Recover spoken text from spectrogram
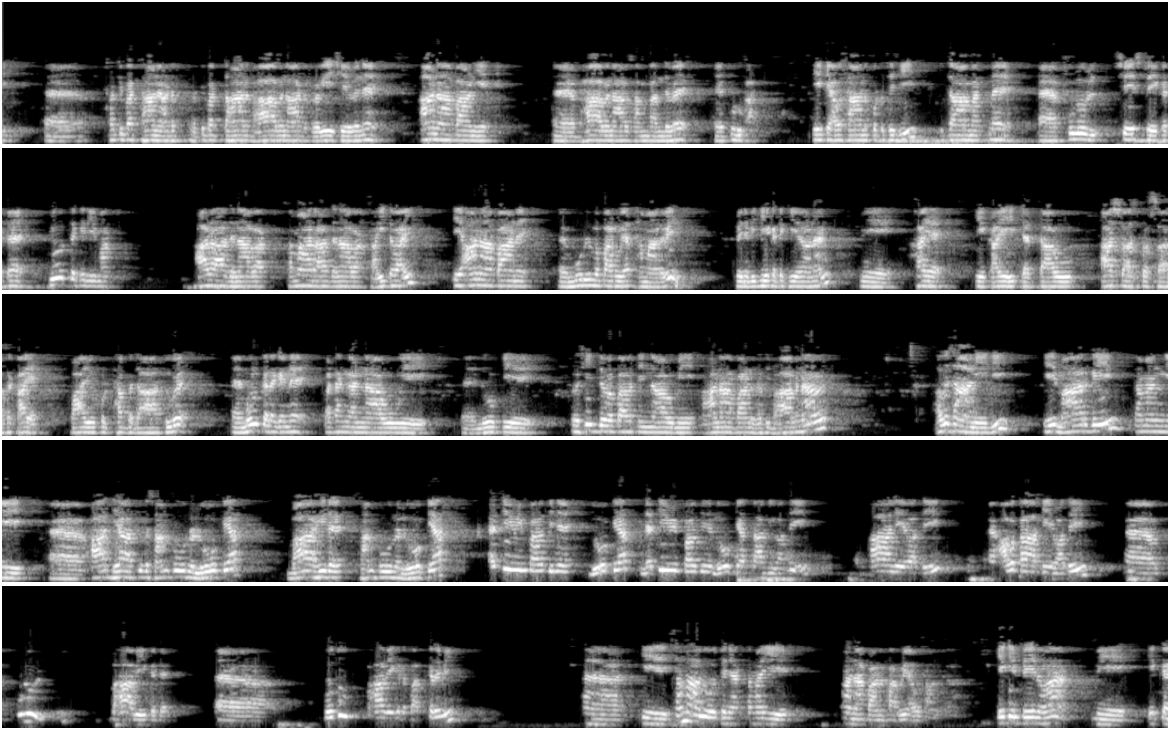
සතිපට්ඨානට සතිපට්ඨාන භාවනාවට ප්‍රවේශය වෙන ආනාපානීය භාවනාව සම්බන්ධව පුරුකා. ඒකේ අවසාන කොටසේදී ඉතාමත්ම පුලුල් ශේෂ්ඨයකට විවෘත කිරීමක් ආරාධනාවක් සමාරාධනාවක් සහිතවයි ඒ ආනාපාන මුල්ම පරුවයත් හමාර වෙන්නේ. වෙන විදිහකට කියනවා නම් මේ කය ඒ කයෙහි චත්තා වූ ආශ්වාස ප්‍රශ්වාස කය වායු පොට්ටබ්බ ධාතුව මුල් කරගෙන පටන් ගන්නා වූ ඒ ලෝකයේ ප්‍රසිද්ධව පවතිනා වූ මේ ආනාපාන සති භාවනාව අවසානයේදී ඒ මාර්ගයේ Tamange ආධ්‍යාත්මික සම්පූර්ණ ලෝකයක් බාහිර සම්පූර්ණ ලෝකයක් ඇතිවීම පවතින ලෝකයක් නැතිවීම පවතින ලෝකයක් ආදී වශයෙන් කාලයේ වශයෙන් අවකාශයේ වශයෙන් කුළුල් භාවයකට පොදු භාවයකට පත් කරමින් ඒ සමාලෝචනයක් තමයි ආනාපාන පරිවේ අවසන් කරන්නේ. ඒකෙන් පේනවා මේ එක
